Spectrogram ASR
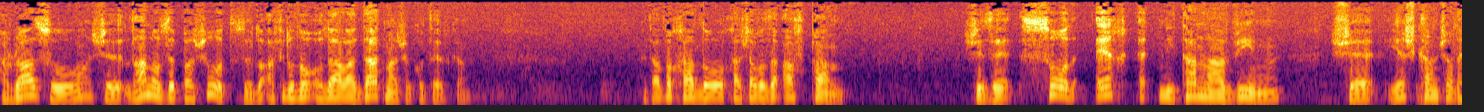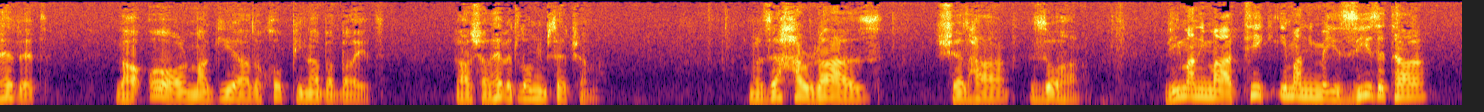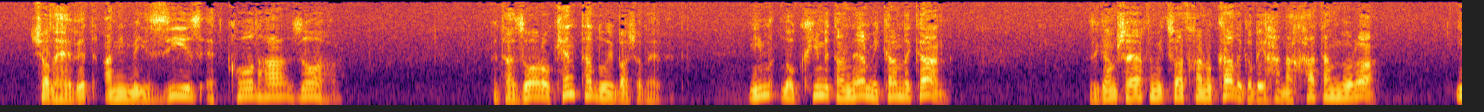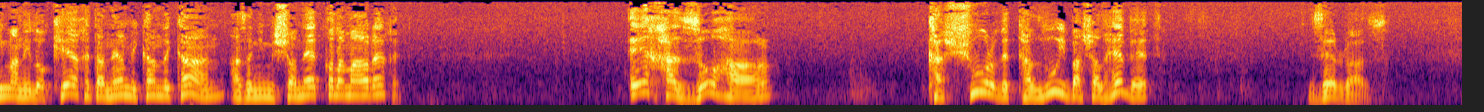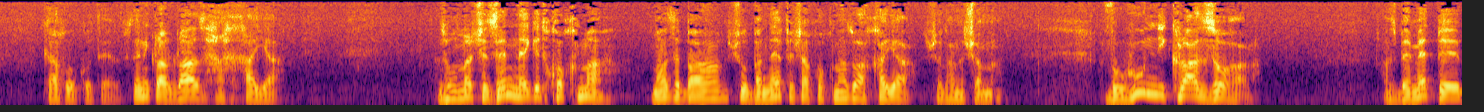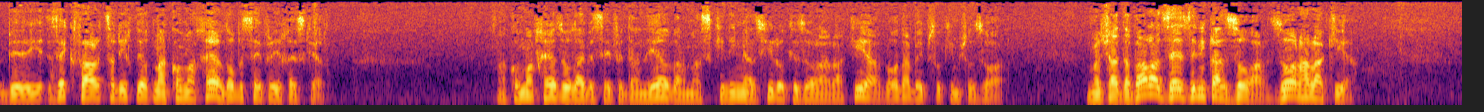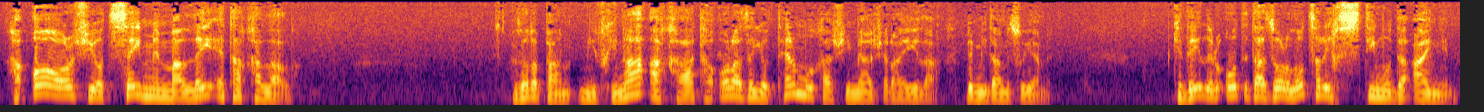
הרז הוא שלנו זה פשוט, זה לא, אפילו לא עולה על הדעת מה שהוא כותב כאן. אף אחד לא חשב על זה אף פעם, שזה סוד איך ניתן להבין שיש כאן שלהבת והאור מגיע לכל פינה בבית, והשלהבת לא נמצאת שם. אומרת, זה הרז של הזוהר. ואם אני מעתיק, אם אני מזיז את השלהבת, אני מזיז את כל הזוהר. את הזוהר הוא כן תלוי בשלהבת. אם לוקחים את הנר מכאן לכאן, זה גם שייך למצוות חנוכה לגבי הנחת המנורה. אם אני לוקח את הנר מכאן לכאן, אז אני משנה את כל המערכת. איך הזוהר קשור ותלוי בשלהבת, זה רז. כך הוא כותב. זה נקרא רז החיה. אז הוא אומר שזה נגד חוכמה. מה זה, בא, שוב, בנפש החוכמה זו החיה של הנשמה. והוא נקרא זוהר. אז באמת זה כבר צריך להיות מקום אחר, לא בספר יחזקאל. מקום אחר זה אולי בספר דניאל, והמשכילים יזהירו כזוהר הרקיע, ועוד הרבה פסוקים של זוהר. זאת אומרת שהדבר הזה, זה נקרא זוהר, זוהר הרקיע. האור שיוצא ממלא את החלל. אז עוד פעם, מבחינה אחת, האור הזה יותר מוחשי מאשר העילה, במידה מסוימת. כדי לראות את הזוהר לא צריך סתימו דעיינים,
